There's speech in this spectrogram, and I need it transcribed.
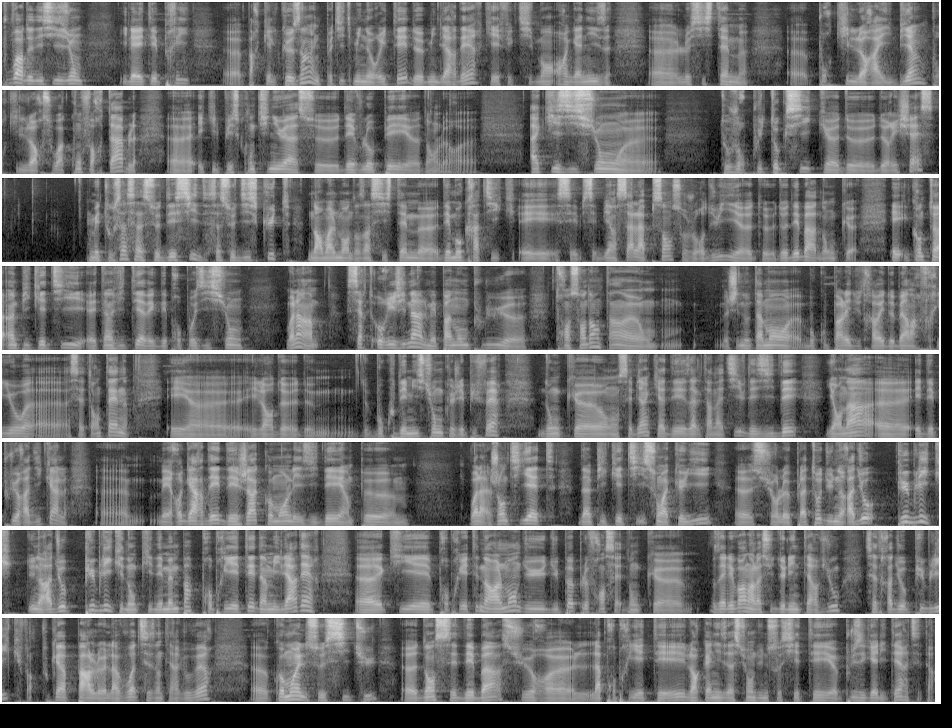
pouvoir de décision il a été pris euh, par quelques-uns, une petite minorité de milliardaires qui effectivement organisent euh, le système euh, pour qu'il leur aille bien, pour qu'il leur soit confortable et qu'ils puissent continuer à se développer dans leur acquisition toujours plus toxique de richesses. Mais tout ça, ça se décide, ça se discute normalement dans un système démocratique. Et c'est bien ça l'absence aujourd'hui de, de, débat. Donc, et quand un Piketty est invité avec des propositions voilà, certes originale, mais pas non plus euh, transcendante. Hein. J'ai notamment euh, beaucoup parlé du travail de Bernard Friot à, cette antenne et, euh, lors de, beaucoup d'émissions que j'ai pu faire. Donc on sait bien qu'il y a des alternatives, des idées, il y en a, et des plus radicales. mais regardez déjà comment les idées un peu voilà, gentillettes d'un Piketty sont accueillis euh, sur le plateau d'une radio publique, d'une radio publique, donc qui n'est même pas propriété d'un milliardaire, euh, qui est propriété normalement du, peuple français. Donc euh, vous allez voir dans la suite de l'interview, cette radio publique, en tout cas par la voix de ses intervieweurs, comment elle se situe dans ces débats sur la propriété, l'organisation d'une société plus égalitaire, etc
